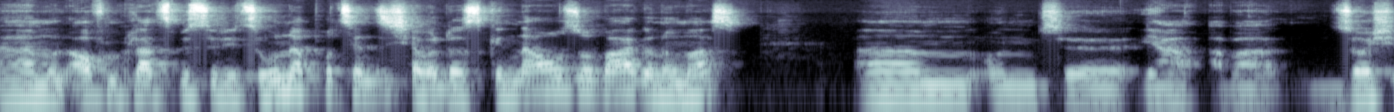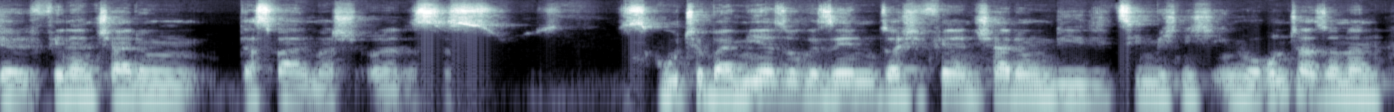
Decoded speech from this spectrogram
Ähm, und auf dem Platz bist du dir zu 100% sicher, weil du das genauso wahrgenommen hast. Ähm, und äh, ja, aber solche Fehlentscheidungen, das war immer, oder das ist das, das Gute bei mir so gesehen, solche Fehlentscheidungen, die, die ziehen mich nicht irgendwo runter, sondern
